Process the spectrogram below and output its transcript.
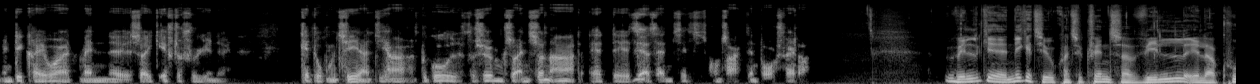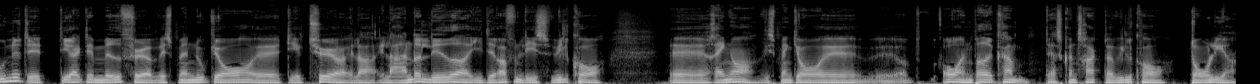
men det kræver, at man øh, så ikke efterfølgende kan dokumentere, at de har begået forsømmelser af en sådan art, at øh, deres ansættelseskontrakt den bortfalder. Hvilke negative konsekvenser ville eller kunne det direkte medføre, hvis man nu gjorde øh, direktør eller, eller andre ledere i det offentlige vilkår øh, ringere, hvis man gjorde øh, over en bred kamp deres kontrakter og vilkår dårligere?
